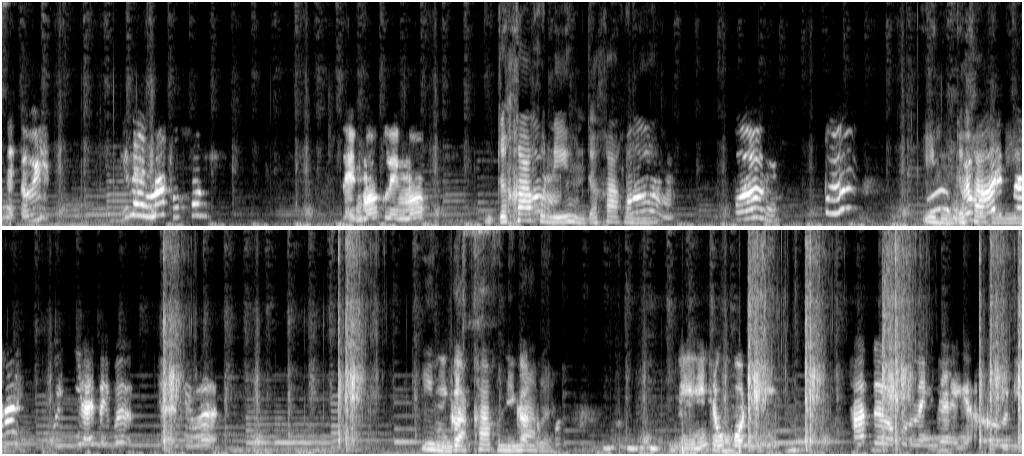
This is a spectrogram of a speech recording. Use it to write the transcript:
เนี่ยเอ้ยนี่แรงมากทุกคน แรงมากแรงมากผมจะฆ่าคนนี้ผมจะฆ่าคนปึ้นี้งปึ้งปึ้งนี่ผมจะฆ่าคนนี้จะได้อุ๊ยย้ายไซเบอร์ย้ายไซเบอร์นี่ผมอยากฆ่าคนนี้มากเลยหนีทุกคนหนีถ้าเจอคนแรงๆอะคือหนี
